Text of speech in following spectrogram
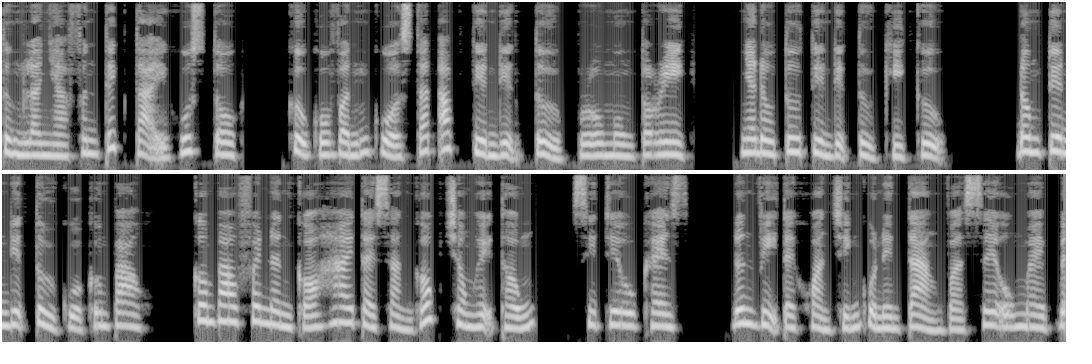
từng là nhà phân tích tại Gusto, cựu cố vấn của startup tiền điện tử Promontory, nhà đầu tư tiền điện tử kỳ cựu. Đồng tiền điện tử của Compound. Compound Finance có hai tài sản gốc trong hệ thống, CTO Kens đơn vị tài khoản chính của nền tảng và COMP,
